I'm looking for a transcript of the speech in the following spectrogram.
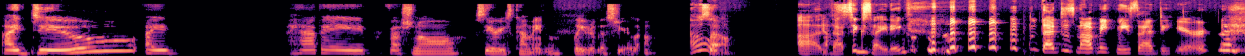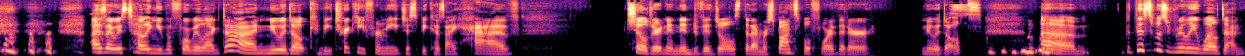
I do I I have a professional series coming later this year though Oh, so uh, yes. that's exciting. that does not make me sad to hear. As I was telling you before we logged on, new adult can be tricky for me just because I have children and individuals that I'm responsible for that are new adults. um, but this was really well done.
